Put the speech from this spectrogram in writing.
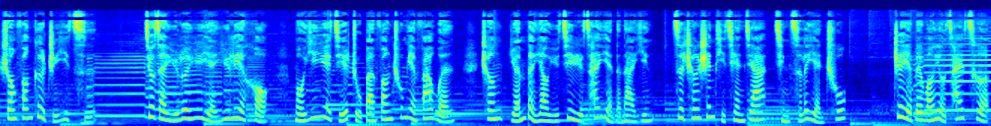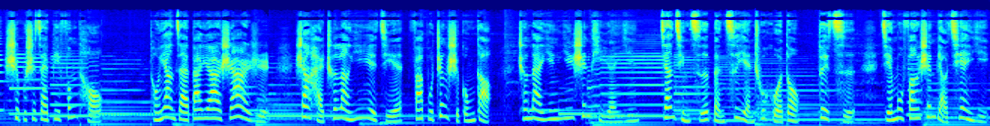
双方各执一词。就在舆论愈演愈烈后，某音乐节主办方出面发文称，原本要于近日参演的那英自称身体欠佳，请辞了演出。这也被网友猜测是不是在避风头。同样在八月二十二日，上海春浪音乐节发布正式公告，称那英因身体原因将请辞本次演出活动。对此，节目方深表歉意，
